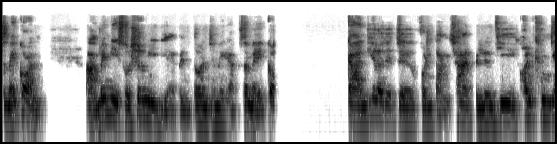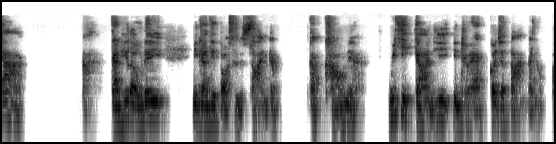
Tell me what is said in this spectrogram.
สมัยก่อน อ่าไม่มีโซเชียลมีเดียเป็นต้นใช่ไหมครับ สมัยก่อน การที่เราจะเจอคนต่างชาติเป็นเรื่องที่ค่อนข้างยากอะการที่เราได้มีการติดต่อสื่อสารกับกับเขาเนี่ย วิธีการที่ interact ก็จะต่างกันออกไป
